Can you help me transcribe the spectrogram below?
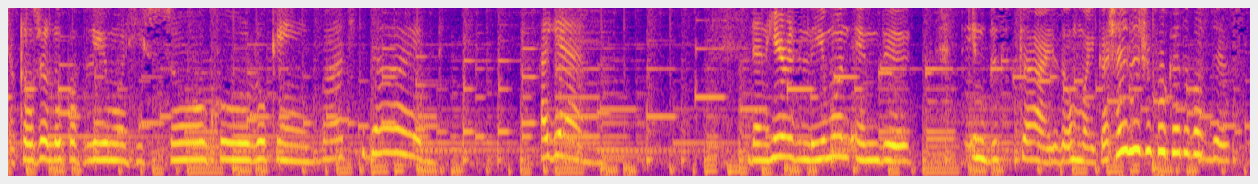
The closer look of Leomon, he's so cool looking, but he died. Again. Then here is Leomon in the in disguise. Oh my gosh, I literally forgot about this.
